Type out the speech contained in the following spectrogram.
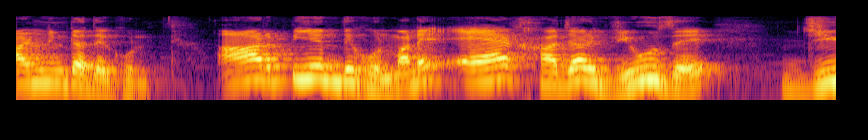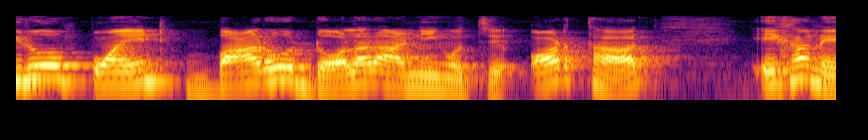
আর্নিংটা দেখুন। আরপিএম দেখুন মানে এক হাজার ভিউজে জিরো পয়েন্ট বারো ডলার আর্নিং হচ্ছে। অর্থাৎ এখানে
